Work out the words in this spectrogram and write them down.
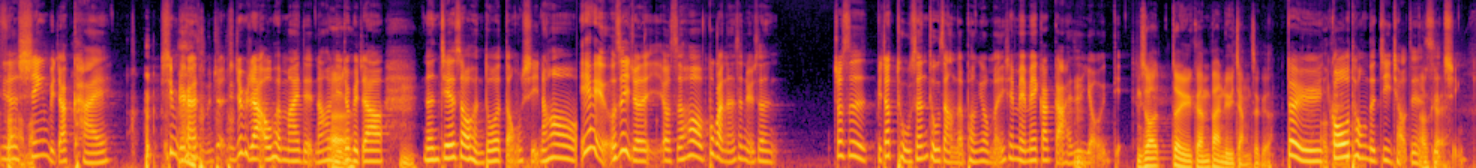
你的心比较开。心比较开什么就你就比较 open minded，然后你就比较能接受很多东西。呃嗯、然后因为我自己觉得有时候不管男生女生，就是比较土生土长的朋友们，一些妹妹嘎嘎还是有一点。嗯、你说对于跟伴侣讲这个，对于沟通的技巧这件事情，Okay.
